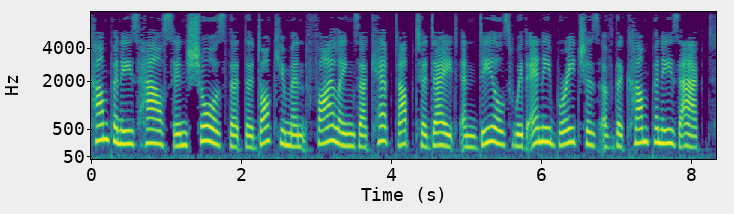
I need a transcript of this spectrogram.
Companies House ensures that the document filings are kept up to date and deals with any breaches of the Companies Act.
